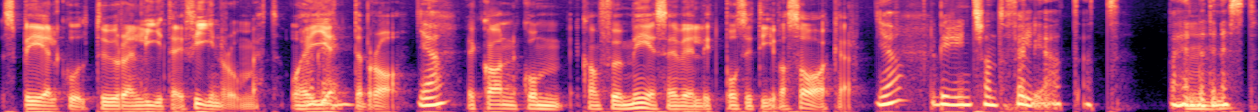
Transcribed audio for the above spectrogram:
spelkulturen lite i finrummet och är Okej. jättebra. Ja. Det kan, kom, kan föra med sig väldigt positiva saker. Ja, det blir intressant att följa att, att vad händer Mm. till näst.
